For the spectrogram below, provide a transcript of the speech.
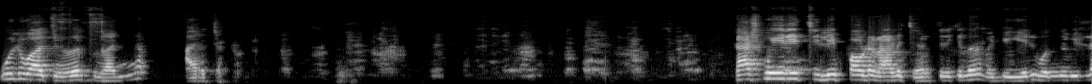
ഉലുവ ചേർത്ത് തന്നെ അരച്ചിട്ടുണ്ട്. കാശ്മീരി ചില്ലി പൗഡർ ആണ് ചേർത്തിരിക്കുന്നത്. വലിയ എരിവൊന്നുമില്ല.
